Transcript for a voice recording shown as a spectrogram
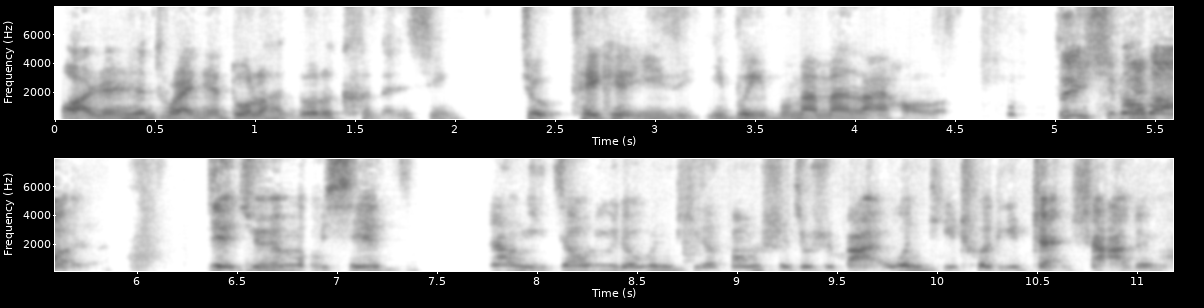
哇，人生突然间多了很多的可能性，就 take it easy，一步一步慢慢来好了。所以许抱抱解决某些让你焦虑的问题的方式，就是把问题彻底斩杀，对吗？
